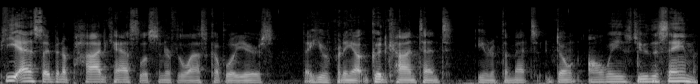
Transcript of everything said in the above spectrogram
P.S. I've been a podcast listener for the last couple of years. Thank you for putting out good content, even if the Mets don't always do the same.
